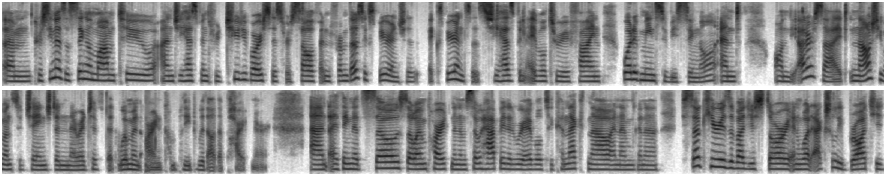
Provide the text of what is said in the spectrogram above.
um, Christina is a single mom too, and she has been through two divorces herself. And from those experiences, experiences, she has been able to refine what it means to be single and on the other side, now she wants to change the narrative that women aren't complete without a partner. And I think that's so, so important. And I'm so happy that we're able to connect now. And I'm going to be so curious about your story and what actually brought you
